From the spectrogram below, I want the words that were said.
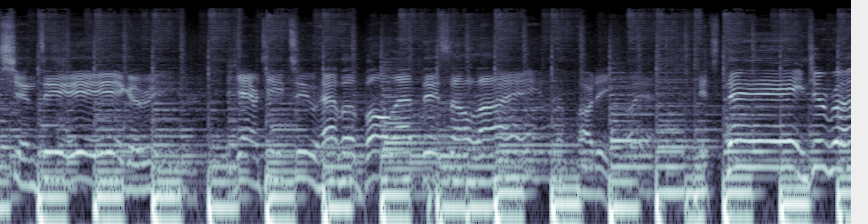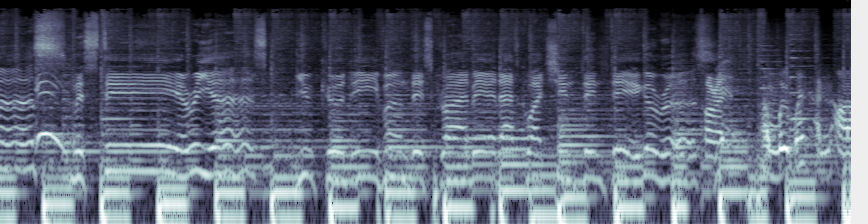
Shindiggery, guaranteed to have a ball at this online party. It's dangerous, mysterious. You could even describe it as quite shindiggerous. All right. And we went and I,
